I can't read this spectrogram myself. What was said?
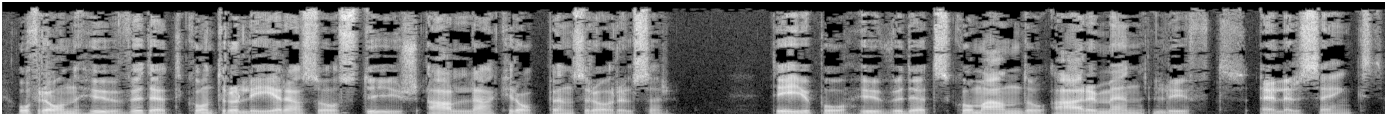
Och från huvudet kontrolleras och styrs alla kroppens rörelser. Det är ju på huvudets kommando armen lyfts eller sänks.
